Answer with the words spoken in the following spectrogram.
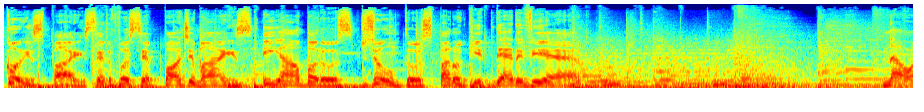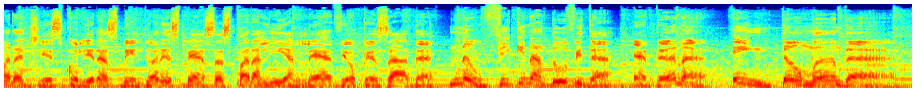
Com Spicer você pode mais e Álvaros, juntos para o que der e vier. Na hora de escolher as melhores peças para linha leve ou pesada, não fique na dúvida. É Dana? Então manda!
